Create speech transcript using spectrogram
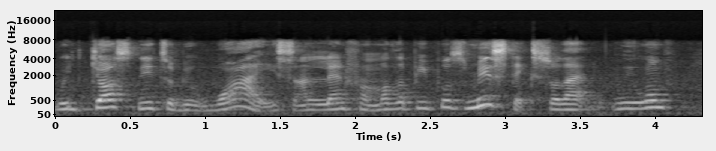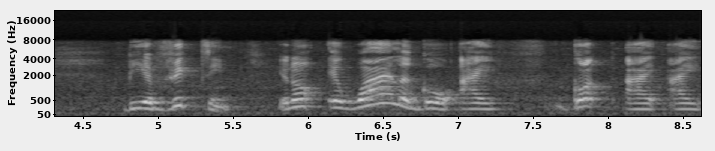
we just need to be wise and learn from other people's mistakes so that we won't be a victim. You know, a while ago, I got, I, I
